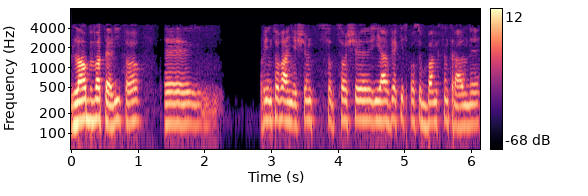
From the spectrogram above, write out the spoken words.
dla obywateli to orientowanie się, co, co się, jak, w jaki sposób bank centralny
